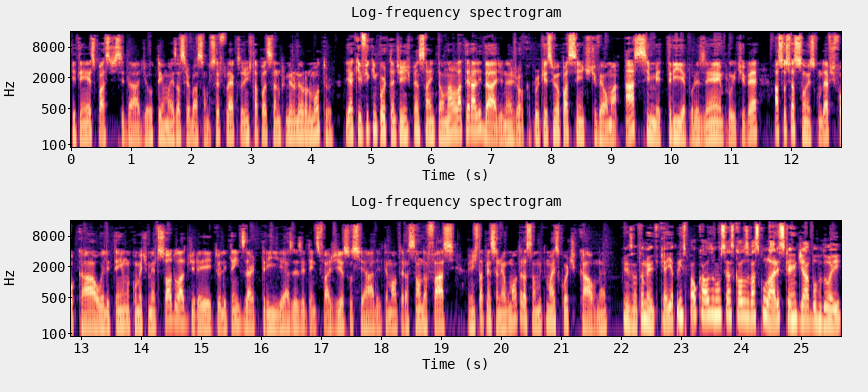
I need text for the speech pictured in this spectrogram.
e tem espasticidade ou tem uma exacerbação dos reflexos, a gente está passando o primeiro neurônio motor. E aqui fica importante a gente pensar então na lateralidade, né, Joca? Porque se meu paciente tiver uma assimetria, por exemplo, e tiver associações com déficit focal, ele tem um acometimento só do lado direito, ele tem disartria, às vezes ele tem disfagia associada, ele tem uma alteração da face, a gente está pensando em alguma alteração muito mais cortical, né? Exatamente. Que aí a principal causa vão ser as causas vasculares que a gente já abordou aí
